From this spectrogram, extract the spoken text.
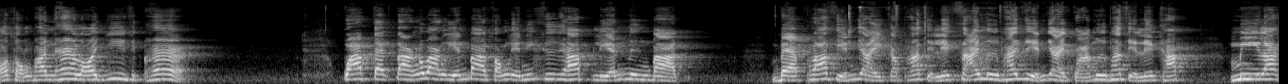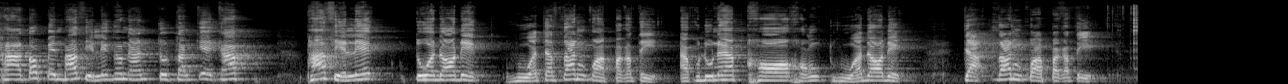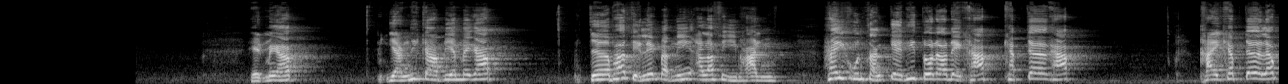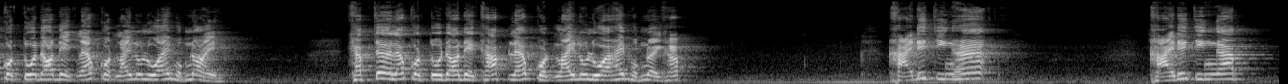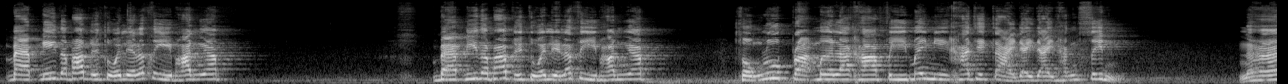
2525 ความแตกต่างระหว่างเหรียญบาทสองเหรียญนี้คือครับ เหรียญหนึ่งบาท แบบพระเศียรใหญ่กับพระเศียรเล็กซ้ายมือพระเศียรใหญ่ขวามือพระเศียรเล็กครับ มีราคาต้องเป็นพระเศียรเล็กเท่านั้น จุดสังเกตครับ พระเศียรเล็ก ตัวดอเด็ก หัวจะสั้นกว่าปกติอะคุณดูนะครับ คอของหัวดอเด็ก จะสั้นกว่าปกติ เห็นไหมครับ อย่างที่กราบเรียนไปครับ เจอพระเศียเล็กแบบนี้อนละสี่พันให้คุณสังเกตที่ตัวดอเด็กครับแคปเจอร์ครับ ใครแคปเจอร์แล้วกดตัวดอเด็ก แล้วกดไลค์รัวๆให้ผมหน่อยแคปเจอร์แล้วกดตัวดอเด็กครับ แล้วกดไลค์รัวๆให้ผมหน่อยครับ ขายได้จริงฮะขายได้จริงครับ แบบนี้สภาพสวยๆเหรียญละสี่พันครับ แบบนี้สภาพสวยๆเหรียญละสี่พันครับ ส่งรูปประเมินราคาฟรีไม่มีค่าใช้จ่ายใด ๆ ทั้งสิ้น นะฮะ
